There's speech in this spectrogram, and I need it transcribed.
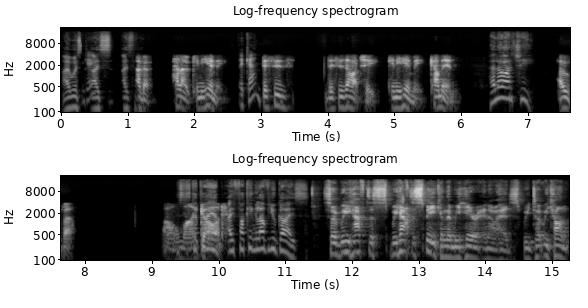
I was. Okay. I, s- I s- I go, hello, can you hear me? they can This is this is Archie. Can you hear me? Come in. Hello, Archie. Over. Oh This my god. I fucking love you guys. So we have to we have to speak and then we hear it in our heads. We don't, we can't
